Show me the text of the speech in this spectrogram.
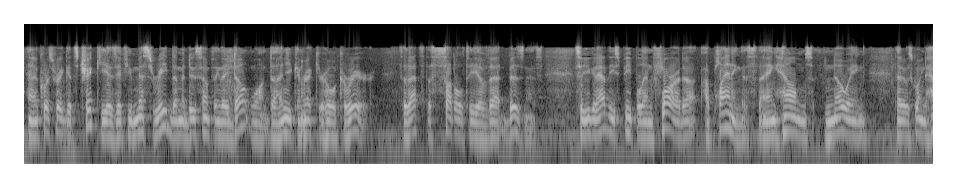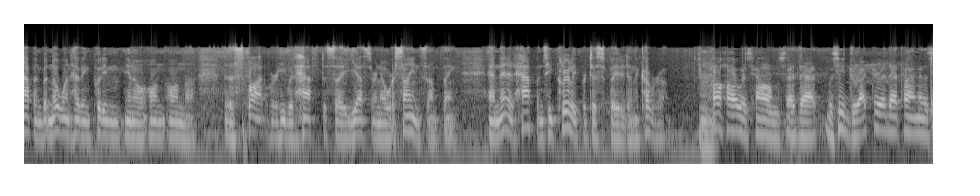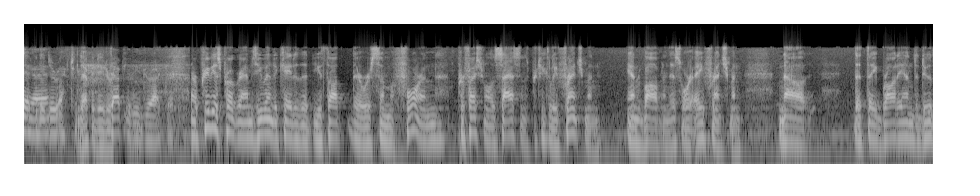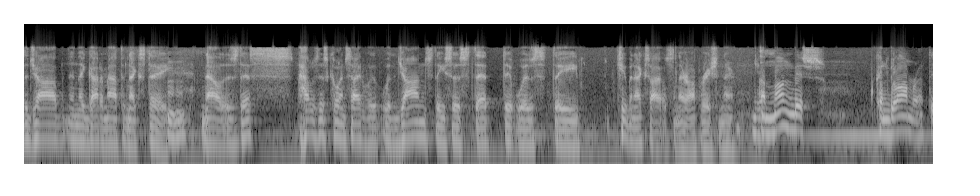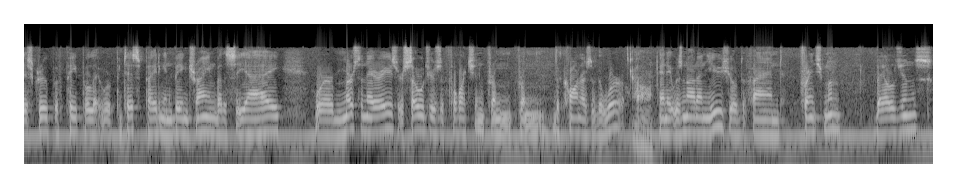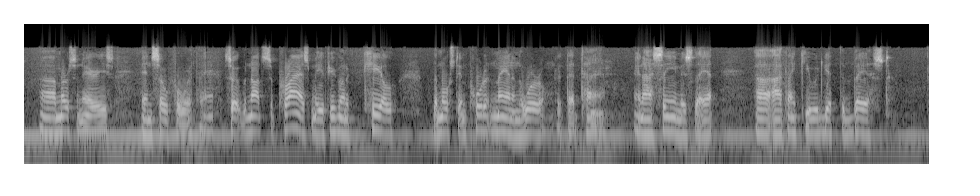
And of course, where it gets tricky is if you misread them and do something they don't want done, you can wreck your whole career. So that's the subtlety of that business. So you could have these people in Florida uh, planning this thing, Helms knowing that it was going to happen, but no one having put him, you know, on, on the, the spot where he would have to say yes or no or sign something. And then it happens, he clearly participated in the cover-up. Mm. How high was Helms at that? Was he director at that time of the Deputy CIA? Director. Deputy Director. Deputy Director. In our previous programs, you indicated that you thought there were some foreign professional assassins, particularly Frenchmen, involved in this, or a Frenchman. Now, that they brought in to do the job, and then they got him out the next day. Mm -hmm. Now, is this, how does this coincide with, with John's thesis that it was the Cuban exiles and their operation there? Among this conglomerate, this group of people that were participating and being trained by the CIA were mercenaries or soldiers of fortune from, from the corners of the world. Oh. And it was not unusual to find Frenchmen, Belgians, uh, mercenaries, and so forth. So it would not surprise me if you're going to kill the most important man in the world at that time, and I see him as that, uh, I think you would get the best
